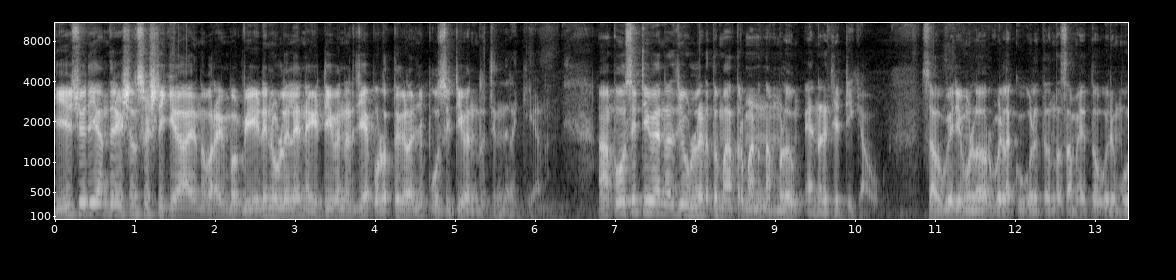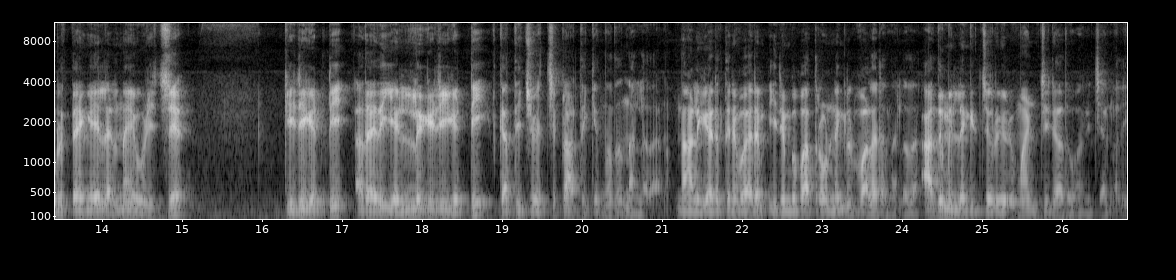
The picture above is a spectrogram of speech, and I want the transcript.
ഈശ്വരീയ അന്തരീക്ഷം സൃഷ്ടിക്കുക എന്ന് പറയുമ്പോൾ വീടിനുള്ളിലെ നെഗറ്റീവ് എനർജിയെ പുറത്തു കളഞ്ഞ് പോസിറ്റീവ് എനർജി നിറയ്ക്കുകയാണ്. ആ പോസിറ്റീവ് എനർജി ഉള്ളിടത്ത് മാത്രമാണ് നമ്മളും എനർജറ്റിക് ആവും. സൗകര്യമുള്ളവർ വിളക്ക് കൊളുത്തുന്ന സമയത്ത് ഒരു മുറിത്തേങ്ങയിൽ എണ്ണ ഒഴിച്ച് കിഴികെട്ടി അതായത് എള്ള് കിഴി കെട്ടി കത്തിച്ചു വെച്ച് പ്രാർത്ഥിക്കുന്നത് നല്ലതാണ്. നാളികേരത്തിന് പകരം ഇരുമ്പ് പാത്രം ഉണ്ടെങ്കിൽ വളരെ നല്ലത്. അതുമില്ലെങ്കിൽ ചെറിയൊരു മൺചിര അത് വാങ്ങിച്ചാൽ മതി.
